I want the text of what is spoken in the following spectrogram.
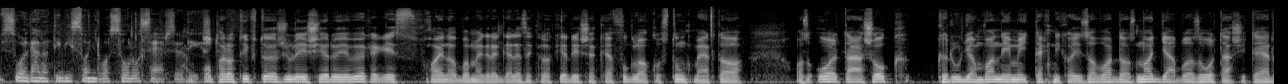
szolgálati viszonyról szóló szerződést. Operatív törzsüléséről jövök, egész hajnalban meg reggel ezekkel a kérdésekkel foglalkoztunk, mert a, az oltások körül ugyan van némi technikai zavar, de az nagyjából az oltási terv,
